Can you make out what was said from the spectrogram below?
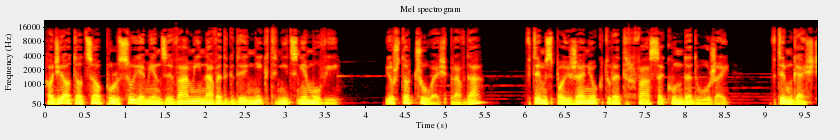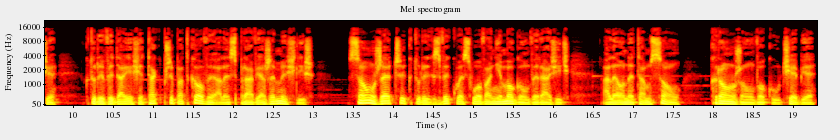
Chodzi o to, co pulsuje między wami, nawet gdy nikt nic nie mówi. Już to czułeś, prawda? W tym spojrzeniu, które trwa sekundę dłużej. W tym geście, który wydaje się tak przypadkowy, ale sprawia, że myślisz. Są rzeczy, których zwykłe słowa nie mogą wyrazić, ale one tam są, krążą wokół ciebie,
